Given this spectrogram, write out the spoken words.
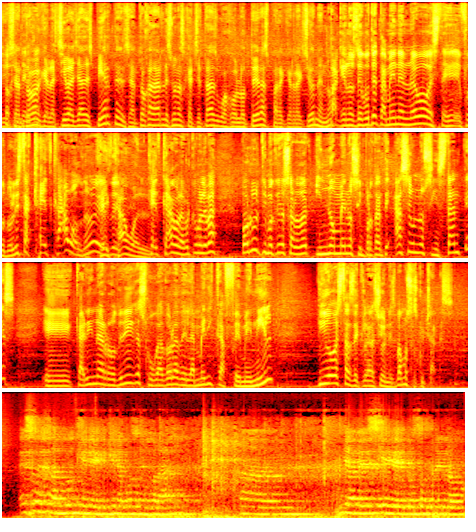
sí, se antoja antoja que las chivas ya despierten, se antoja darles unas cachetadas guajoloteras para que reaccionen, ¿no? Para que nos debute también el nuevo este, futbolista Kate Cowell, ¿no? Kate Este, Cowell. Kate Cowell, a ver cómo le va. Por último, quiero saludar, y no menos importante, hace unos instantes, eh, Karina Rodríguez, jugadora del América Femenil, dio estas declaraciones. Vamos a escucharlas. Eso es algo que queremos mejorar. Am, ya ves que los hombres no,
